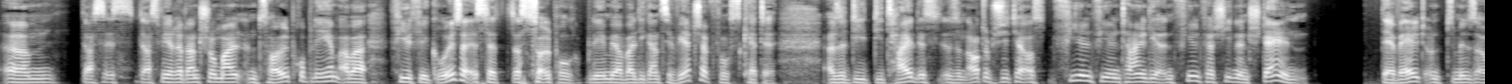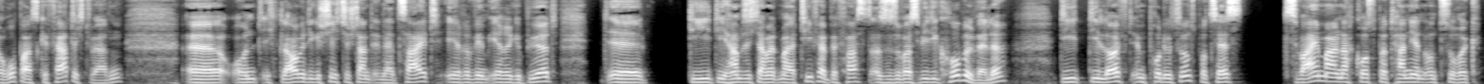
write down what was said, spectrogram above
Ähm, das ist, das wäre dann schon mal ein Zollproblem, aber viel, viel größer ist das, das Zollproblem ja, weil die ganze Wertschöpfungskette, also die, die Teil ist, also ein Auto besteht ja aus vielen, vielen Teilen, die an vielen verschiedenen Stellen der Welt und zumindest Europas gefertigt werden. Äh, und ich glaube, die Geschichte stand in der Zeit, Ehre wem Ehre gebührt. Äh, die, die haben sich damit mal tiefer befasst. Also sowas wie die Kurbelwelle, die, die läuft im Produktionsprozess zweimal nach Großbritannien und zurück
